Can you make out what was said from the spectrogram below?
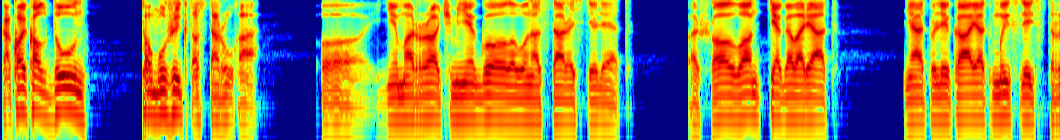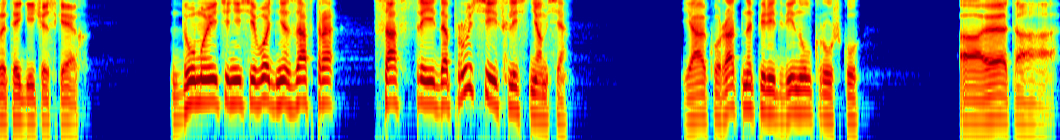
Какой колдун? То мужик, то старуха. Ой, не морочь мне голову на старости лет. Пошел вон, те говорят, не отвлекай от мыслей стратегических. Думаете, не сегодня-завтра с Австрией до Пруссии схлестнемся? Я аккуратно передвинул кружку. А это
